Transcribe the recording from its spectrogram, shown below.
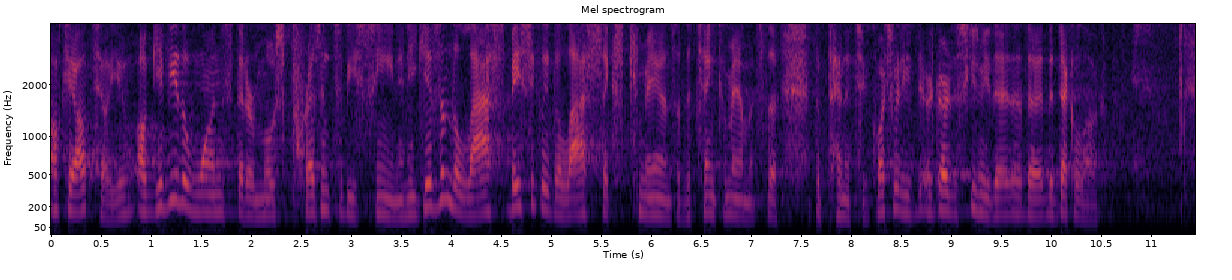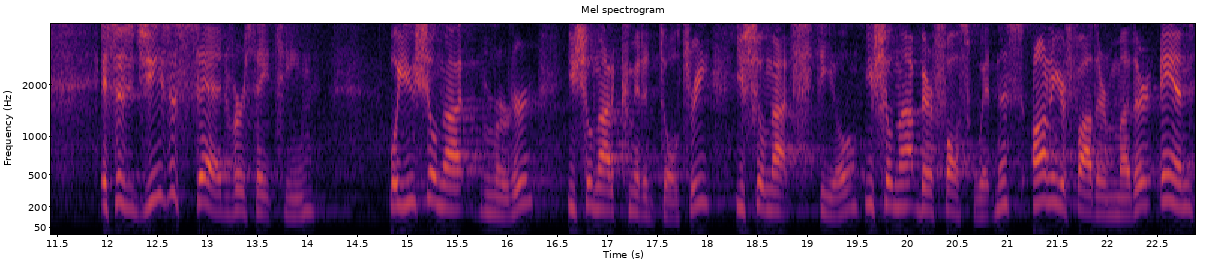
Okay, I'll tell you. I'll give you the ones that are most present to be seen. And he gives them the last, basically the last six commands of the Ten Commandments, the, the Pentateuch. Watch what he, or, or excuse me, the, the, the Decalogue. It says, Jesus said, verse 18, Well, you shall not murder, you shall not commit adultery, you shall not steal, you shall not bear false witness, honor your father and mother, and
